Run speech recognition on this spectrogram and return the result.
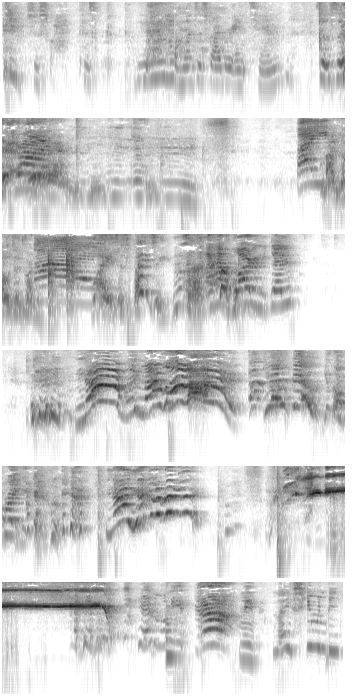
subscribe, cause we only have one subscriber and it's him. So subscribe. Bye. my nose is running. Bye. Why is it spicy? I have water, you say? no, it's my water. You You're gonna break it? no, you're gonna break it. I mean, ah, I mean, nice human being.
